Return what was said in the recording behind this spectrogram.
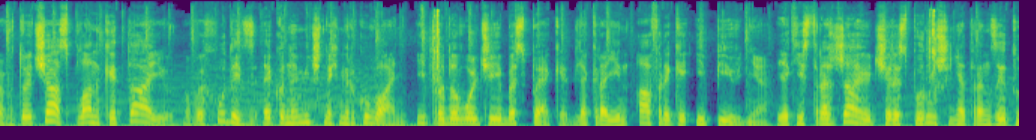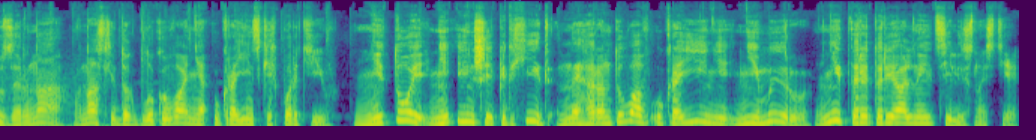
В той час план Китаю виходить з економічних міркувань і продовольчої безпеки для країн Африки і Півдня, які страждають через порушення транзиту зерна внаслідок блокування українських портів. Ні той, ні інший підхід не гарантував Україні ні миру, ні територіальної цілісності.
